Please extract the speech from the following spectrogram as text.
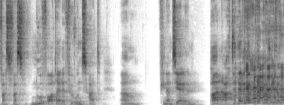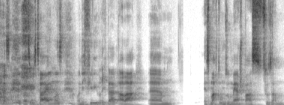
was, was nur Vorteile für uns hat. Ähm, finanziell ein paar Nachteile, weil man sich das alles natürlich teilen muss und nicht viel übrig bleibt, aber ähm, es macht umso mehr Spaß zusammen.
